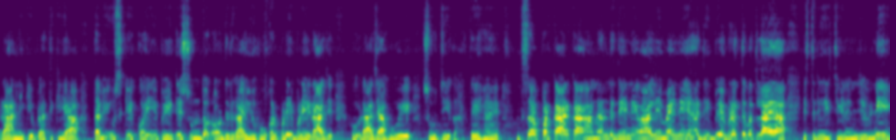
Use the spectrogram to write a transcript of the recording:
रानी के व्रत किया। तभी उसके कई बेटे सुंदर और दीर्घायु होकर बड़े बड़े राज राजा हुए सूजी कहते हैं। सब प्रकार का आनंद देने वाले मैंने यह दिव्य व्रत बतलाया। स्त्री चिरंजीवनी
